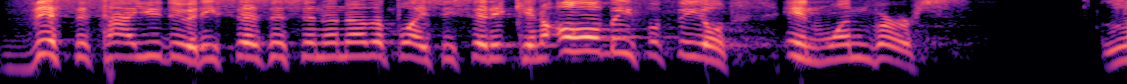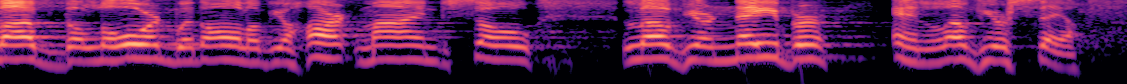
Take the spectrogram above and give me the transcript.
this is how you do it. He says this in another place. He said, it can all be fulfilled in one verse. Love the Lord with all of your heart, mind, soul. Love your neighbor and love yourself.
